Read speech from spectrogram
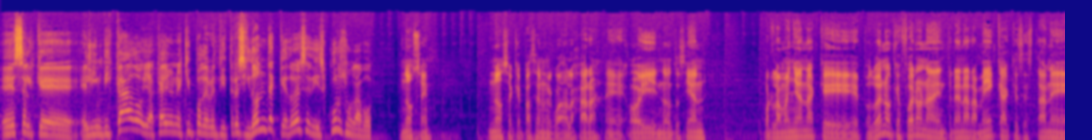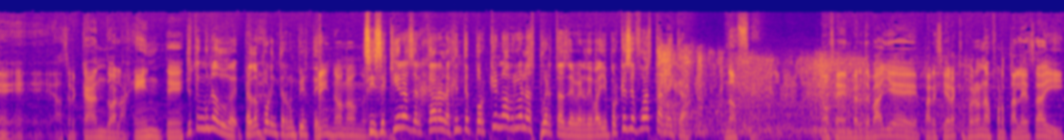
es el que el indicado y acá hay un equipo de 23. ¿Y dónde quedó ese discurso, Gabo? No sé. No sé qué pasa en el Guadalajara. Eh, hoy nos decían por la mañana que, pues bueno, que fueron a entrenar a Meca, que se están eh, eh, acercando a la gente. Yo tengo una duda, perdón por interrumpirte. Sí, no, no. no. Si se quiere acercar a la gente, ¿por qué no abrió las puertas de Verde Valle? ¿Por qué se fue hasta Meca? No sé. No sé, en Verde Valle pareciera que fuera una fortaleza y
